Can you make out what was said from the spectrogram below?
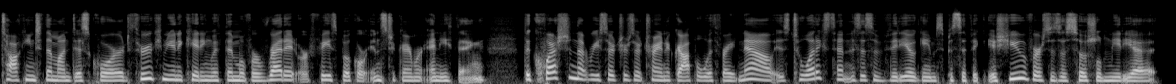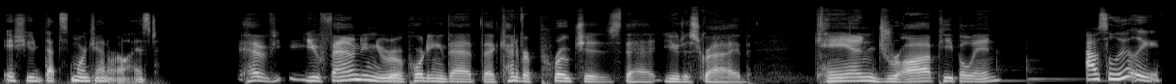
talking to them on Discord, through communicating with them over Reddit or Facebook or Instagram or anything. The question that researchers are trying to grapple with right now is to what extent is this a video game specific issue versus a social media issue that's more generalized? Have you found in your reporting that the kind of approaches that you describe can draw people in? Absolutely.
